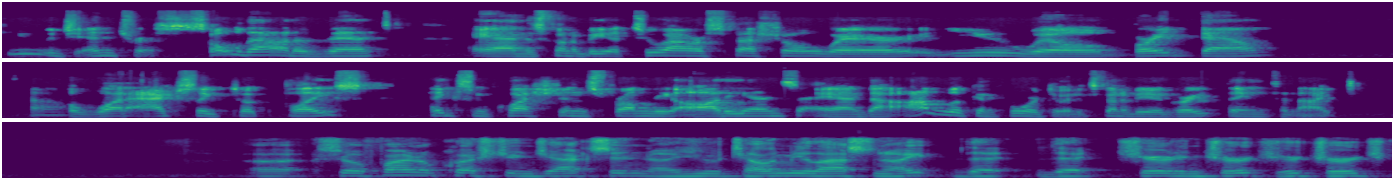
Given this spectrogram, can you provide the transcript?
huge interest. Sold out event, and it's going to be a two hour special where you will break down uh, what actually took place, take some questions from the audience, and uh, I'm looking forward to it. It's going to be a great thing tonight. Uh, so, final question, Jackson. Uh, you were telling me last night that that Sheridan Church, your church,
